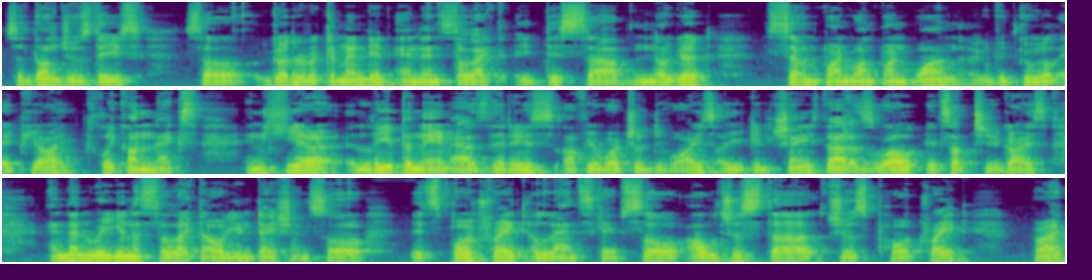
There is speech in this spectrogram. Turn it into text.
So don't use these. So go to recommended and then select this uh, Nougat 7.1.1 with Google API. Click on next and here leave the name as it is of your virtual device or you can change that as well. It's up to you guys. And then we're going to select the orientation. So it's portrait landscape. So I'll just uh, choose portrait right?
